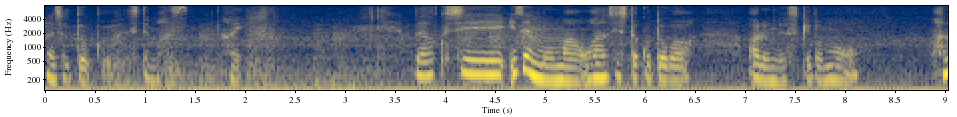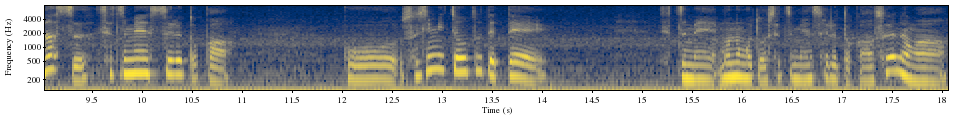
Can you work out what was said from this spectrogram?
ラジオトークしてます。はい。で私以前もまあお話ししたことがあるんですけども話す説明するとかこう筋道を立てて説明物事を説明するとかそういうのが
